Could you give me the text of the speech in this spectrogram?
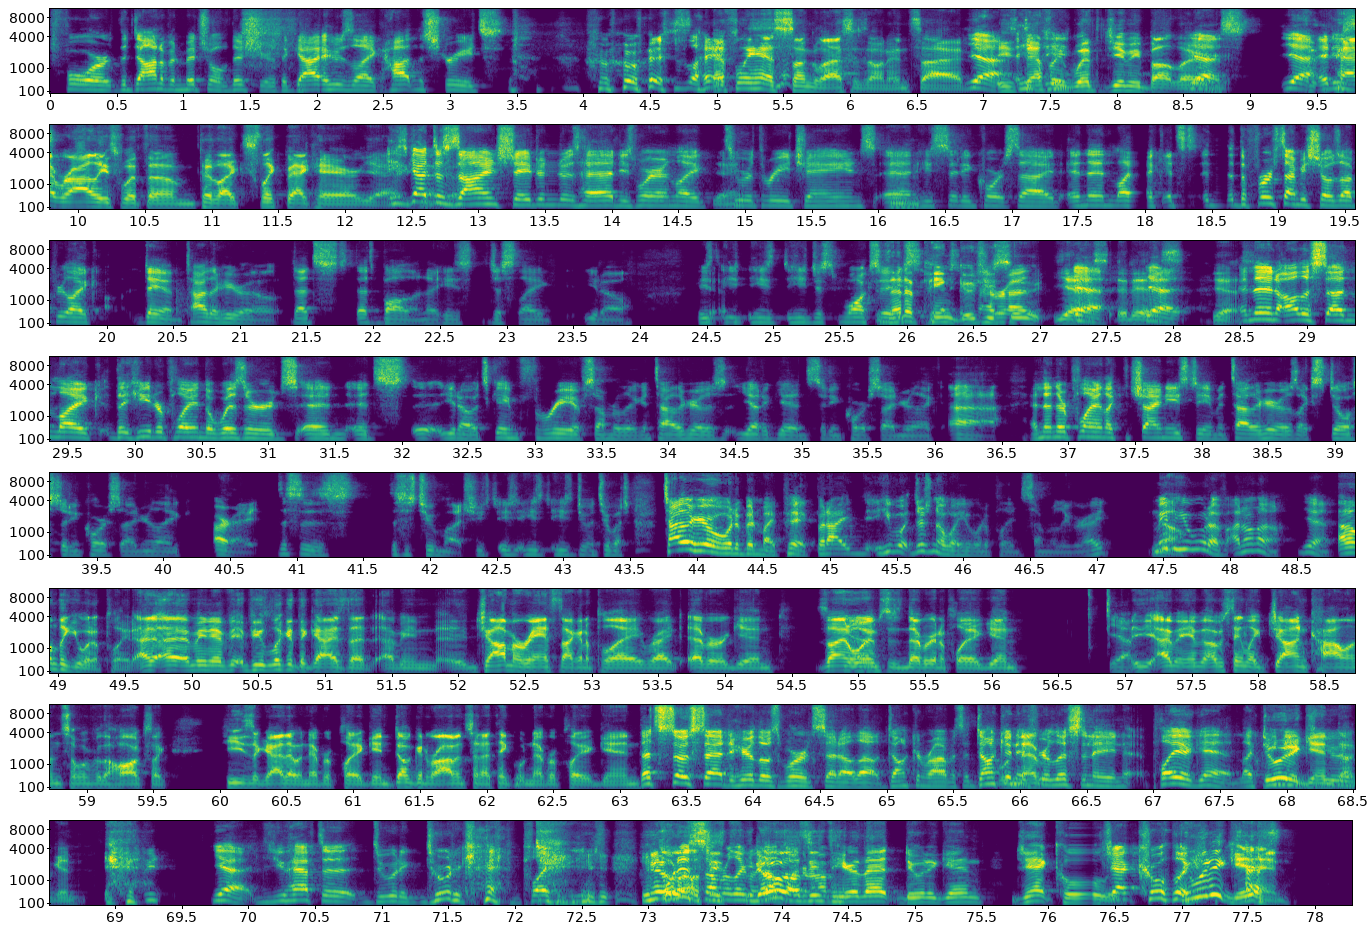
for the Donovan Mitchell of this year, the guy who's like hot in the streets, who is like, Definitely has sunglasses on inside. Yeah, He's he- definitely he- with Jimmy Butler. yes, yeah, and Pat Riley's with him to like slick back hair. Yeah, He's got exactly. design shaved into his head. He's wearing like Yeah. two or three chains, and Mhm. he's sitting courtside. And then like it's the first time he shows up, you're like, "Damn, Tyler Herro, that's that's balling." That he's just like, you know, he's Yeah. he, he's he just walks Is in. Is that a pink Gucci suit? Yes, Yeah, it is. yeah. Yes. And then all of a sudden, like the Heat are playing the Wizards, and it's uh, you know it's Game Three of Summer League, and Tyler Herro's yet again sitting courtside, and you're like, ah. And then they're playing like the Chinese team, and Tyler Herro's like still sitting courtside, and you're like, all right, this is this is too much. He's he's he's, he's doing too much. Tyler Herro would have been my pick, but I he. There's no way he would have played in Summer League, right? Maybe No. he would have. I don't know. Yeah. I don't think he would have played. I, I, mean, if, if you look at the guys that, I mean, uh, Ja Morant's not going to play right ever again. Zion Yeah. Williamson's never going to play again. Yeah. I mean, I was saying like John Collins, someone for the Hawks, like he's a guy that would never play again. Duncan Robinson, I think, will never play again. That's so sad to hear those words said out loud. Duncan Robinson. Duncan, if never- you're listening, play again. Like Do it again, you- Duncan. Yeah, you have to do it. Do it again. Play. you know What else Summer League you know without else needs to hear that? Do it again. Jack Cooley. Jack Cooley. Do it Yes. again.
